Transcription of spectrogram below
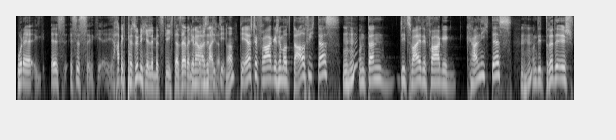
Oder ist, ist es, habe ich persönliche Limits, die ich da selber nicht Genau, also die, die, ne? die, erste Frage ist immer, darf ich das? Mhm. Und dann die zweite Frage, kann ich das? Mhm. Und die dritte ist,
